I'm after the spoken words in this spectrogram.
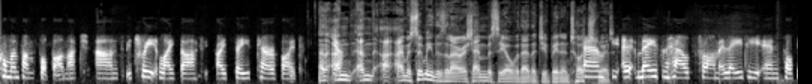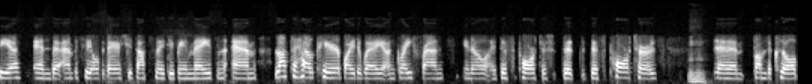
come in from a football match and to be treated like that. I'd say he's terrified. and, and, and I- I'm assuming there's an Irish embassy over there that you've been in touch Um, with. uh, amazing help from a lady in Sofia in the embassy over there. She's absolutely been amazing. Um, lots of help here, by the way, and great friends. You know, uh, the supporters, the the supporters Mm-hmm. um, from the club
